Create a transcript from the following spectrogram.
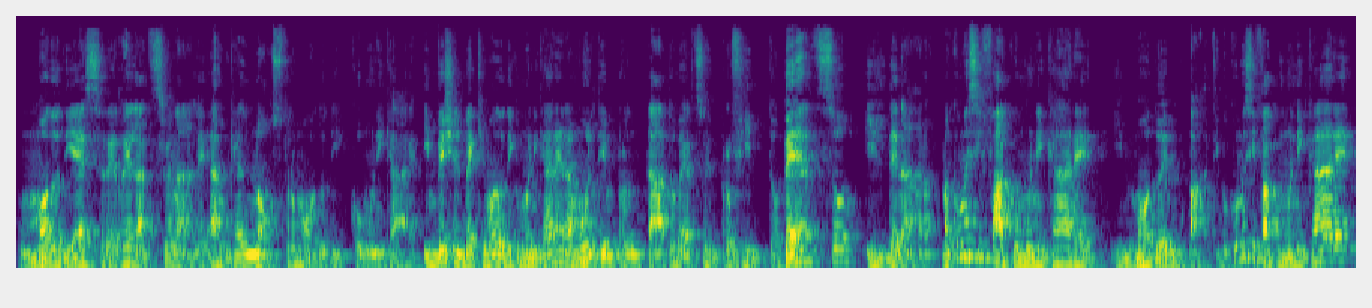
un modo di essere relazionale anche al nostro modo di comunicare. Invece il vecchio modo di comunicare era molto improntato verso il profitto, verso il denaro. Ma come si fa a comunicare in modo empatico? Come si fa a comunicare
